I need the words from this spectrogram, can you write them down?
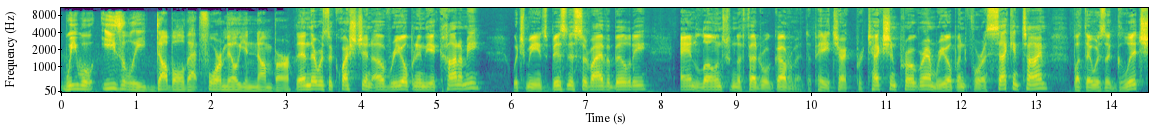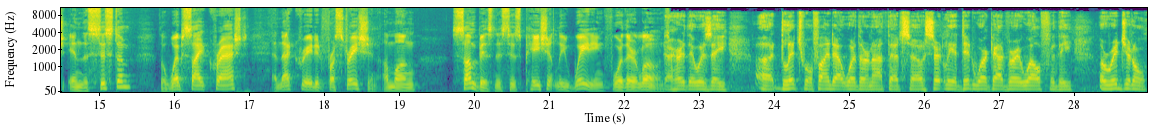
we will easily double that 4 million number. Then there was a question of reopening the economy, which means business survivability and loans from the federal government. The Paycheck Protection Program reopened for a second time, but there was a glitch in the system. The website crashed, and that created frustration among some businesses patiently waiting for their loans. I heard there was a uh, glitch. We'll find out whether or not that's so. Certainly, it did work out very well for the original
